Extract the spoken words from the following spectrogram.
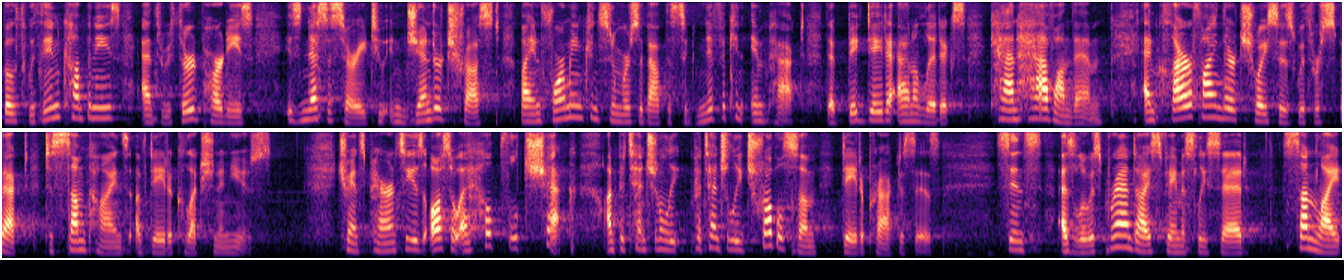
both within companies and through third parties, is necessary to engender trust by informing consumers about the significant impact that big data analytics can have on them and clarifying their choices with respect to some kinds of data collection and use. Transparency is also a helpful check on potentially, potentially troublesome data practices, since, as Louis Brandeis famously said, sunlight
